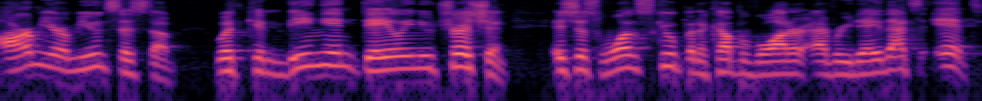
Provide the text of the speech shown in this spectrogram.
arm your immune system with convenient daily nutrition. It's just one scoop in a cup of water every day. That's it.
